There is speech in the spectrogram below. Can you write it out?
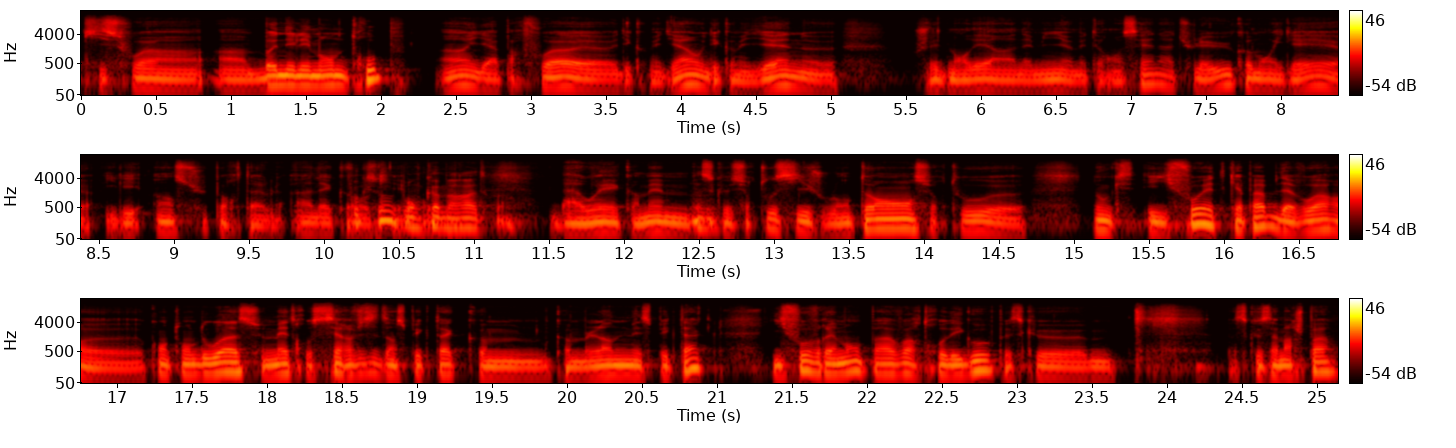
qu'il soit un, un, bon élément de troupe. Hein. Il y a parfois des comédiens ou des comédiennes je vais demander à un ami metteur en scène, ah, tu l'as eu, comment il est? Il est insupportable. Ah d'accord. Faut que ce soit un bon camarade quoi. Bah ouais quand même, parce mm. que surtout s'il joue longtemps, surtout euh, donc il faut être capable d'avoir euh, quand on doit se mettre au service d'un spectacle comme comme l'un de mes spectacles, il faut vraiment pas avoir trop d'ego parce que parce que ça marche pas,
